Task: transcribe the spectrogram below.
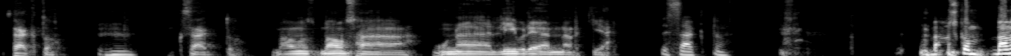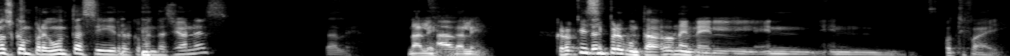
Exacto. Exacto. Vamos, vamos a una libre anarquía. Exacto. Vamos con, vamos con preguntas y recomendaciones. Dale. Dale, dale. Creo que sí preguntaron en el en, en Spotify.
